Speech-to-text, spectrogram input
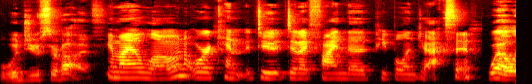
Would you survive? Am I alone, or can do? Did I find the people in Jackson? Well,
